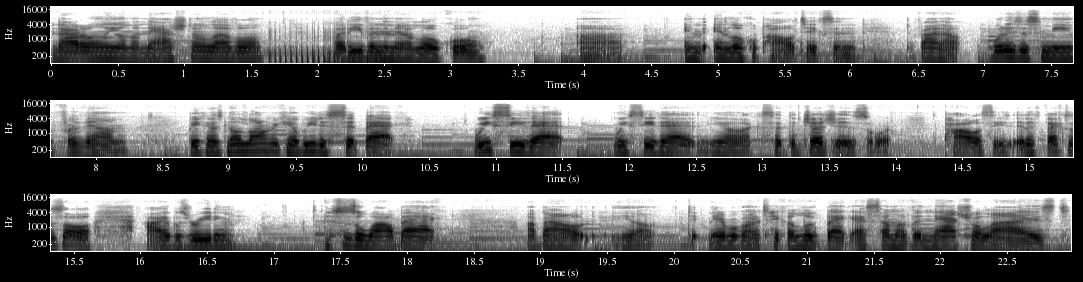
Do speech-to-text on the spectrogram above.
not only on the national level, but even in their local, uh, in, in local politics, and to find out what does this mean for them, because no longer can we just sit back. We see that. We see that, you know, like I said, the judges or policies. It affects us all. I was reading, this is a while back, about, you know, they were going to take a look back at some of the naturalized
